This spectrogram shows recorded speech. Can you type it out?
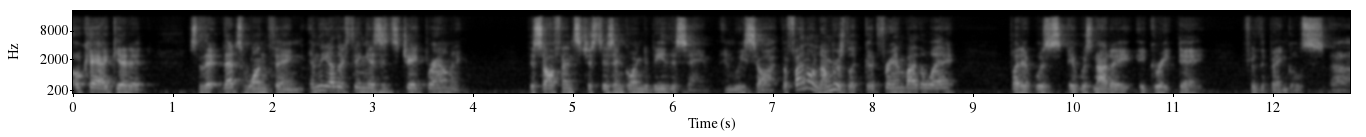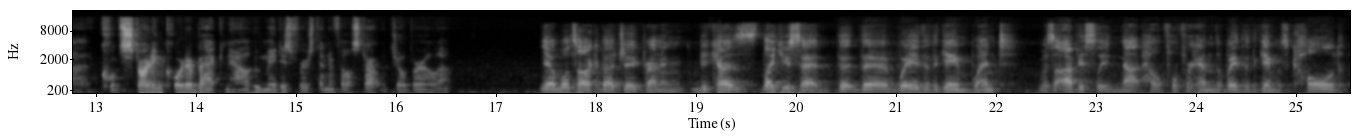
okay, I get it. So that, that's one thing, and the other thing is it's Jake Browning. This offense just isn't going to be the same, and we saw it. The final numbers look good for him, by the way, but it was it was not a, a great day for the Bengals uh, starting quarterback now, who made his first NFL start with Joe Burrow out. Yeah, we'll talk about Jake Browning because, like you said, the the way that the game went was obviously not helpful for him. The way that the game was called,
